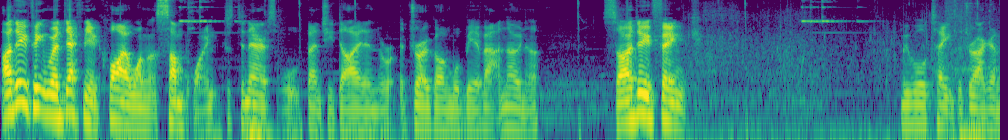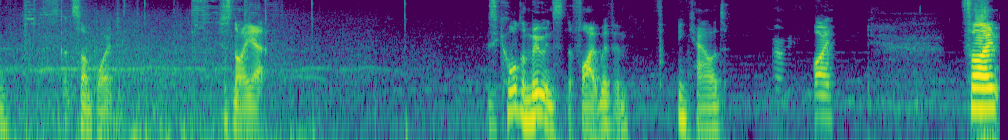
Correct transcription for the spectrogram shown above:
I do think we'll definitely acquire one at some point, because Daenerys will eventually die and Drogon will be without an owner. So I do think we will take the dragon at some point. Just not yet. Is he called the Moons to fight with him? Fucking coward. Fine. Fine.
